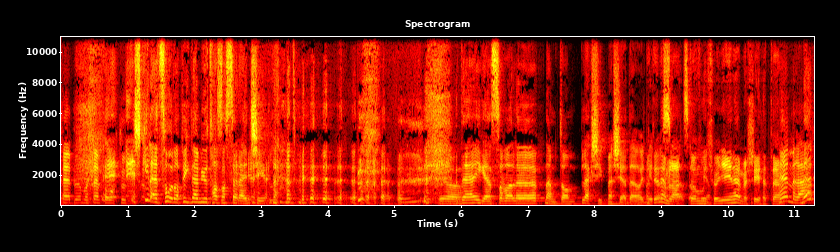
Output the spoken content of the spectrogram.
ebből most nem fogok tudni. És kilenc hónapig nem jut haza szerencsétlen. De igen, szóval nem tudom, Black Sheep meséld el, hogy Hát én miről nem ez a láttam, úgyhogy én nem mesélhetem. Nem láttam. Nem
